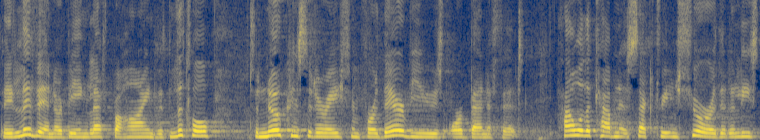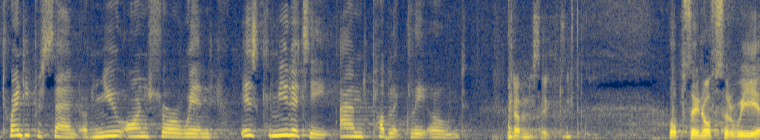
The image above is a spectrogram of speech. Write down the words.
they live in are being left behind with little to no consideration for their views or benefit. How will the Cabinet Secretary ensure that at least 20% of new onshore wind is community and publicly owned? Cabinet Secretary. Well, President Officer, we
